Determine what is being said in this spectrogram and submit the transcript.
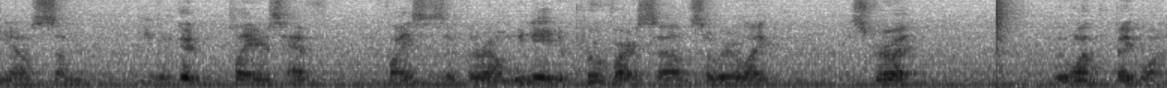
you know some even good players have vices of their own. We needed to prove ourselves, so we were like, screw it. We want the big one.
